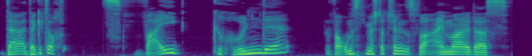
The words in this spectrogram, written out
da, da gibt es auch zwei Gründe, warum es nicht mehr stattfindet. Das war einmal, dass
